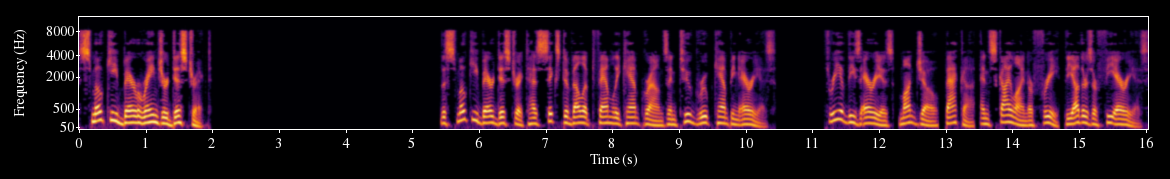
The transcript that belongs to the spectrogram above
Smokey Bear Ranger District The Smokey Bear District has six developed family campgrounds and two group camping areas. Three of these areas, Monjeau, Baca, and Skyline are free, the others are fee areas.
